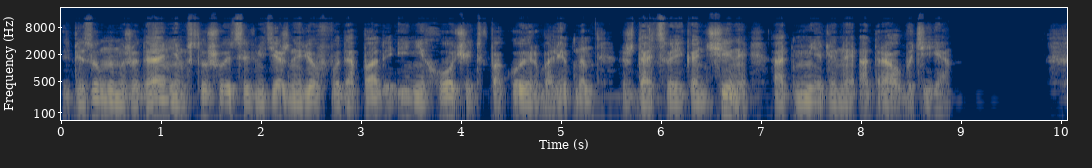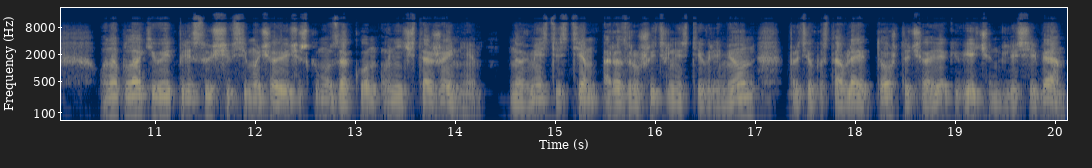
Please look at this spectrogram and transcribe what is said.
с безумным ожиданием вслушивается в мятежный рев водопада и не хочет в покое раболепном ждать своей кончины от медленной отрав бытия. Он оплакивает присущий всему человеческому закон уничтожения, но вместе с тем разрушительности времен противопоставляет то, что человек вечен для себя,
